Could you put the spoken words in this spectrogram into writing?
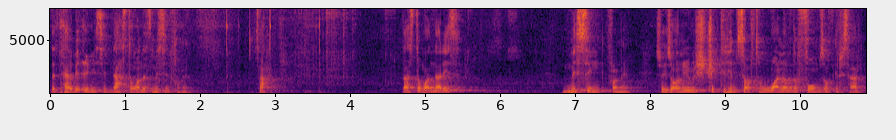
the tabi'i missing. That's the one that's missing from him. That's the one that is missing from him. So he's only restricted himself to one of the forms of irsal.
